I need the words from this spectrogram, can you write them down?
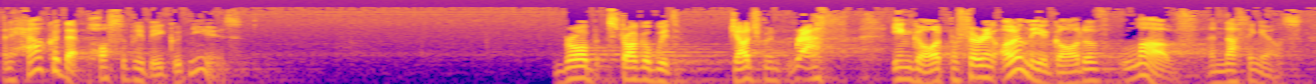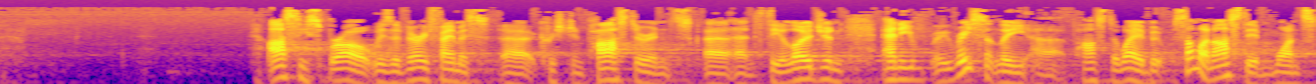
And how could that possibly be good news? Rob struggled with judgment, wrath in God, preferring only a God of love and nothing else. R.C. Sproul was a very famous uh, Christian pastor and, uh, and, theologian, and he, recently uh, passed away. But someone asked him once,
